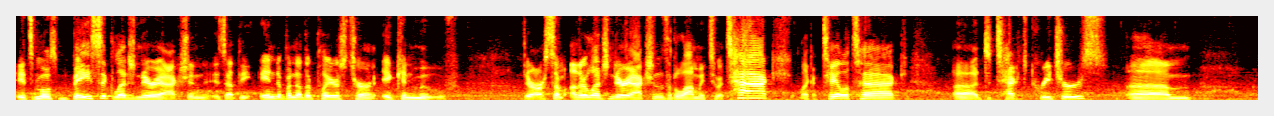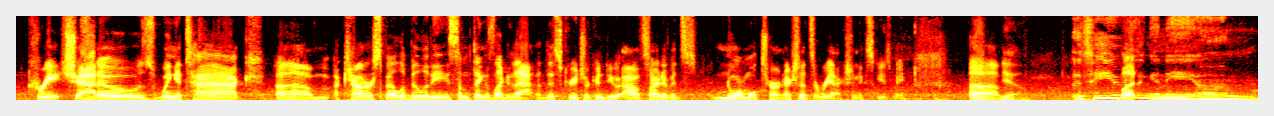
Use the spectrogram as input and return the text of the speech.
its most basic legendary action is at the end of another player's turn, it can move. There are some other legendary actions that allow me to attack, like a tail attack, uh, detect creatures. Um, create shadows, wing attack, um, a counter spell ability, some things like that that this creature can do outside of its normal turn. Actually, that's a reaction. Excuse me. Um, yeah. Is he using But- any um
